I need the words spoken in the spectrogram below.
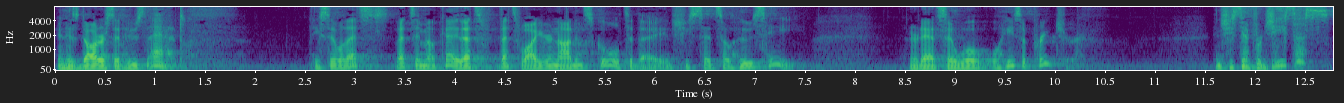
And his daughter said, Who's that? He said, Well, that's, that's MLK. That's, that's why you're not in school today. And she said, So who's he? And her dad said, Well, well he's a preacher. And she said, For Jesus?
